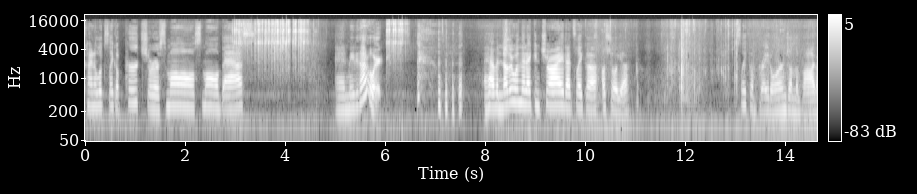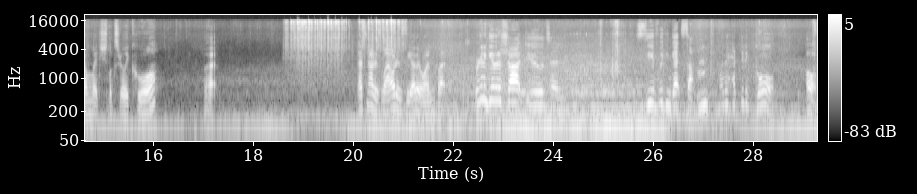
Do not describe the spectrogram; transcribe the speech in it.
Kind of looks like a perch or a small, small bass. And maybe that'll work. I have another one that I can try that's like a, I'll show you. It's like a bright orange on the bottom, which looks really cool. But that's not as loud as the other one, but we're gonna give it a shot, dudes, and see if we can get something. Where the heck did it go? Oh,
